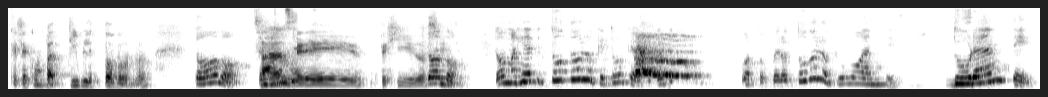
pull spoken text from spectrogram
que sea compatible todo, ¿no? Todo. Sangre, tejidos. Todo, todo. Imagínate todo lo que tuvo que corto, pero todo lo que hubo antes, durante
